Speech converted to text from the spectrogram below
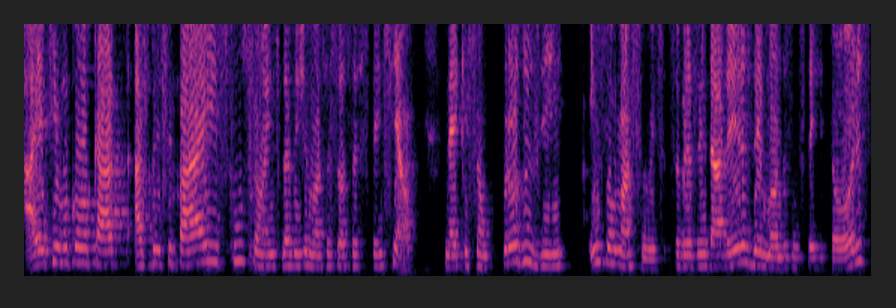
Aí aqui eu vou colocar as principais funções da vigilância socioassistencial, né, que são produzir informações sobre as verdadeiras demandas nos territórios,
